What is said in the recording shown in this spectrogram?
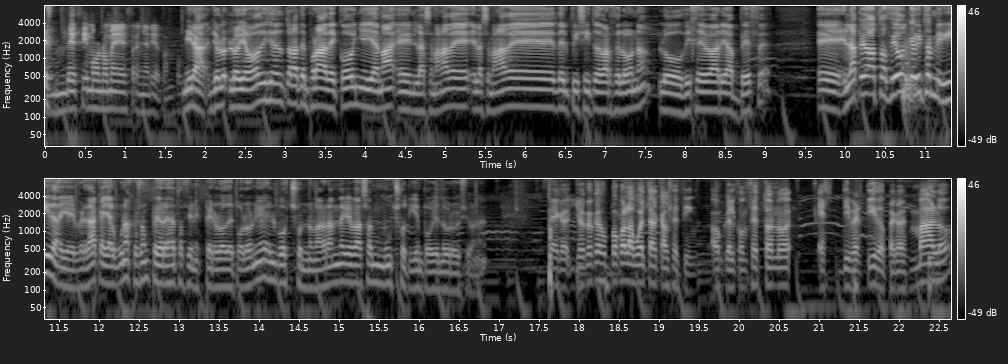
es- que un décimo no me extrañaría tampoco. Mira, yo lo, lo llevaba diciendo toda la temporada de coña y además en la semana de en la semana de- del pisito de Barcelona lo dije varias veces. Eh, es la peor actuación que he visto en mi vida y es verdad que hay algunas que son peores actuaciones, pero lo de Polonio es el bochorno más grande que pasa mucho tiempo viendo Eurovisión. ¿eh? Pero yo creo que es un poco la vuelta al calcetín. Aunque el concepto no es divertido, pero es malo.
